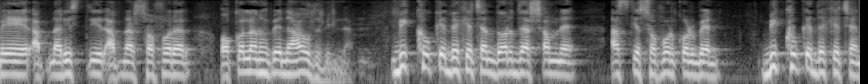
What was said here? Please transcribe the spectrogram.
মেয়ের, আপনার স্ত্রীর, আপনার সফরের অকল্যাণ হবে। নাউদুবিল্লা ভিক্ষুককে দেখেছেন দরজার সামনে আজকে সফর করবেন। ভিক্ষুককে দেখেছেন,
